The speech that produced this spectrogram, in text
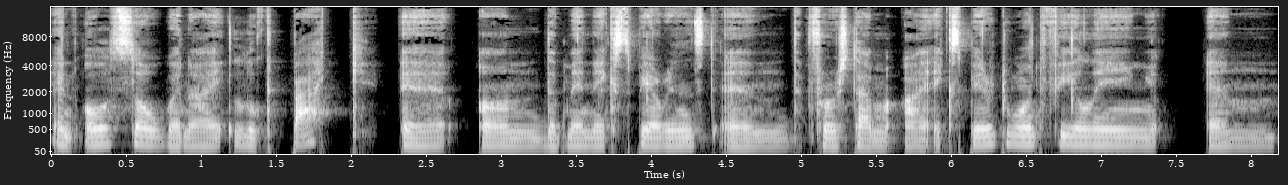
And also, when I look back uh, on the many experienced and the first time I experienced one feeling and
